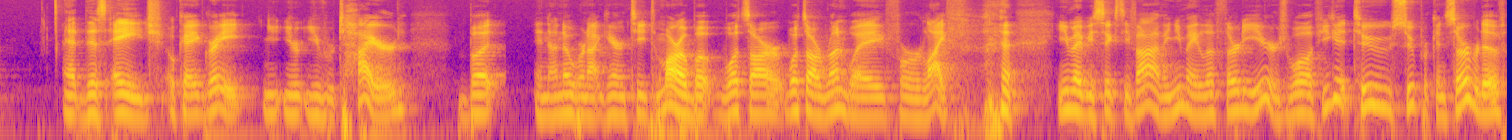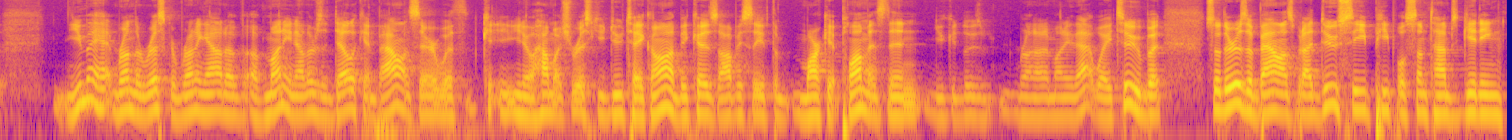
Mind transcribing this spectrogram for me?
at this age." Okay, great, you, you're, you've retired, but and I know we're not guaranteed tomorrow, but what's our what's our runway for life? you may be 65 and you may live 30 years. Well, if you get too super conservative, you may run the risk of running out of, of money. Now, there's a delicate balance there with you know how much risk you do take on because obviously, if the market plummets, then you could lose run out of money that way too. But so there is a balance. But I do see people sometimes getting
